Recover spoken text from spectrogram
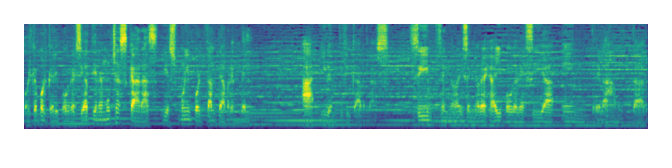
¿Por qué? Porque la hipocresía tiene muchas caras y es muy importante aprender a identificarlas. Sí, señoras y señores, hay hipocresía entre las amistades.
